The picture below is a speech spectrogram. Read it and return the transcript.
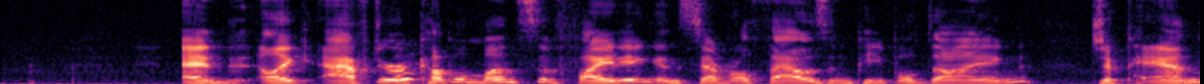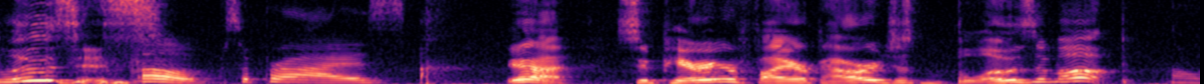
and, like, after a couple months of fighting and several thousand people dying, Japan loses. Oh, surprise. Yeah, superior firepower just blows them up. Oh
